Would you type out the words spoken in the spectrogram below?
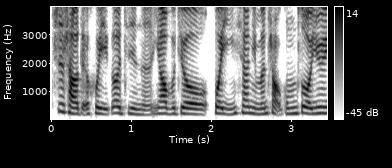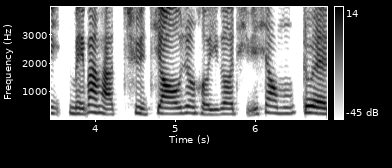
至少得会一个技能，要不就会影响你们找工作，因为没办法去教任何一个体育项目。对，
